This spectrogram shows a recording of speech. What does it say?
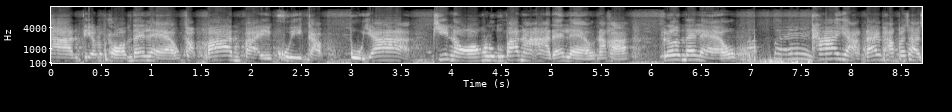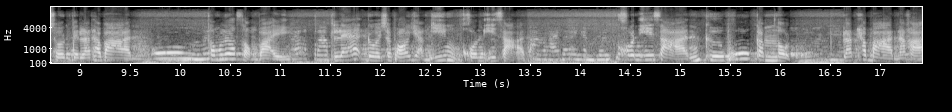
การเตรียมพร้อมได้แล้ว กลับบ้านไปคุยกับปู่ย่าพี่น้องลุงป้านาอาได้แล้วนะคะเริ่มได้แล้ว ถ้าอยากได้พักประชาชนเป็นรัฐบาล ต้องเลือกสองใบ และโดยเฉพาะอย่างยิ่งคนอีสาน คนอีสานคือผู้กำหนดรัฐบาลนะคะ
